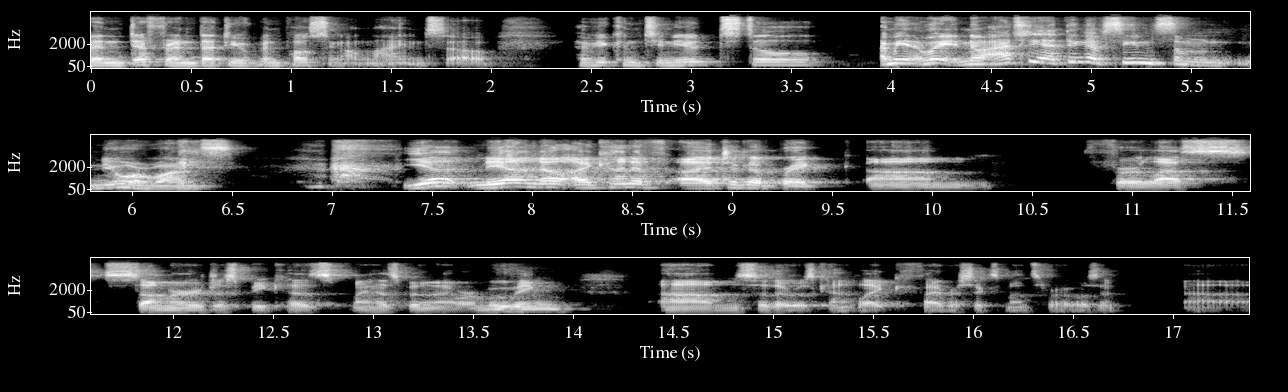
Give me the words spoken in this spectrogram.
been different that you've been posting online. So have you continued still? I mean, wait, no, actually, I think I've seen some newer ones. yeah, yeah, no, I kind of I took a break um, for last summer just because my husband and I were moving um, so there was kind of like five or six months where I wasn't uh,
